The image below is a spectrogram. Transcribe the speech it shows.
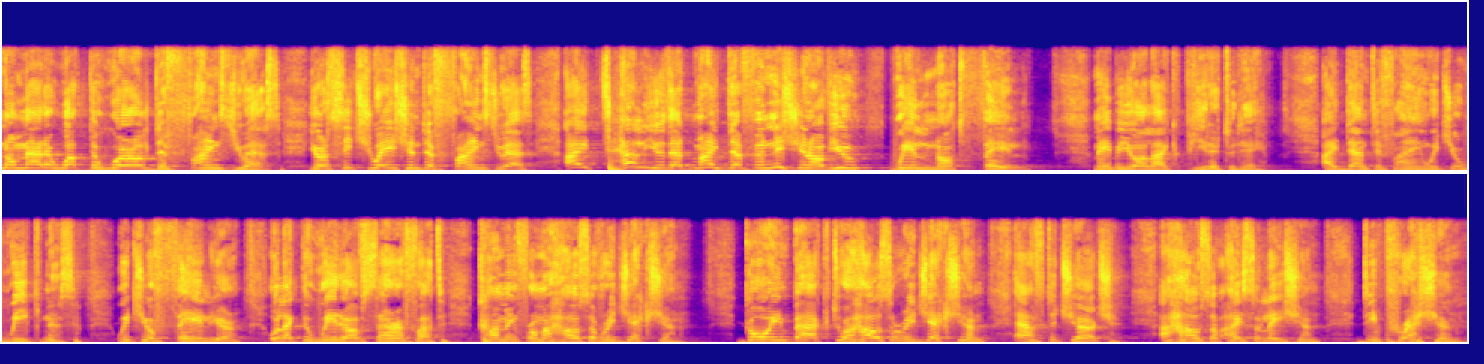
No matter what the world defines you as, your situation defines you as. I tell you that my definition of you will not fail. Maybe you're like Peter today identifying with your weakness, with your failure, or like the widow of Zarephath, coming from a house of rejection, going back to a house of rejection after church, a house of isolation, depression,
